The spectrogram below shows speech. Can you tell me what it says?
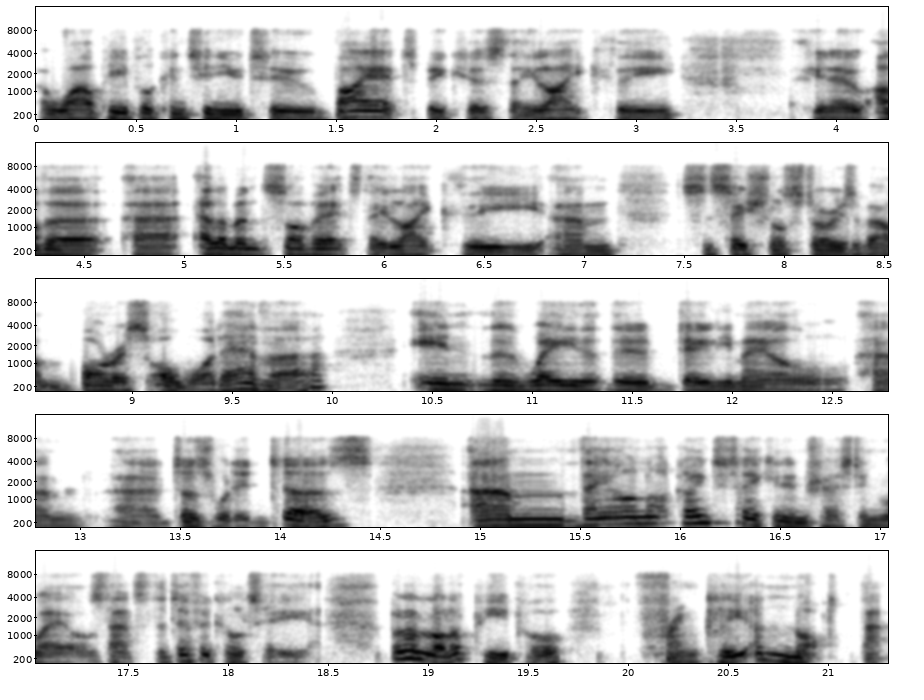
while people continue to buy it because they like the you know other uh, elements of it. They like the um, sensational stories about Boris or whatever in the way that the Daily Mail um, uh, does what it does. Um, they are not going to take an interest in Wales. That's the difficulty. But a lot of people, frankly, are not that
